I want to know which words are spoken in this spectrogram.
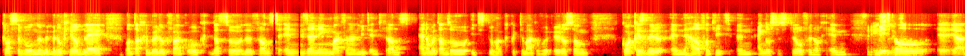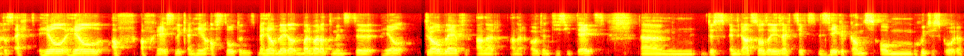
klassevol nummer. Ik ben ook heel blij, want dat gebeurt ook vaak ook. Dat zo de Franse inzending maakt dan een lied in het Frans. En om het dan zo iets toegankelijker te maken voor Eurosong, kwakken ze er in de helft van het lied een Engelse strofe nog in. Vreselijk. Meestal, eh, ja, dat is echt heel, heel af, afgrijselijk en heel afstotend. Ik ben heel blij dat Barbara tenminste heel trouw blijft aan haar, aan haar authenticiteit. Ehm, dus inderdaad, zoals dat je zegt, ze heeft zeker kans om goed te scoren.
